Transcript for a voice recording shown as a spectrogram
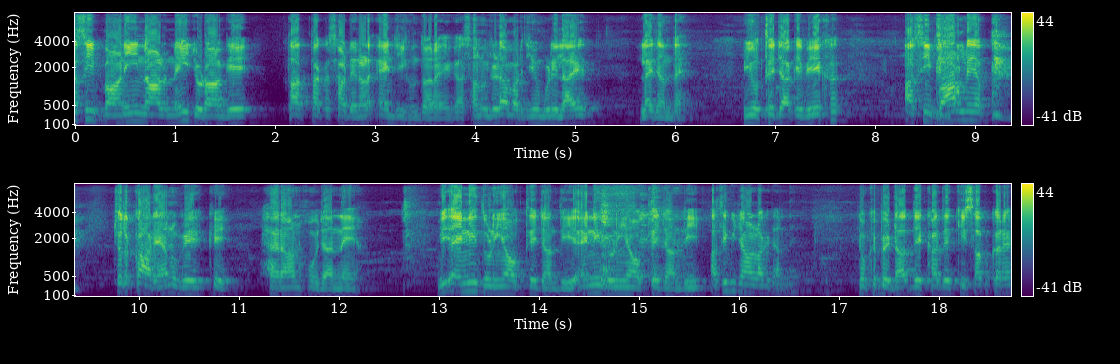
ਅਸੀਂ ਬਾਣੀ ਨਾਲ ਨਹੀਂ ਜੁੜਾਂਗੇ, ਤਦ ਤੱਕ ਸਾਡੇ ਨਾਲ ਇੰਜ ਹੀ ਹੁੰਦਾ ਰਹੇਗਾ। ਸਾਨੂੰ ਜਿਹੜਾ ਮਰਜ਼ੀ ਉਂਗਲੀ ਲਾਏ, ਲੈ ਜਾਂਦਾ ਹੈ। ਵੀ ਉੱਥੇ ਜਾ ਕੇ ਵੇਖ, ਅਸੀਂ ਬਾਹਰਲੇ ਚਲਕਾਰਿਆਂ ਨੂੰ ਵੇਖ ਕੇ ਹੈਰਾਨ ਹੋ ਜਾਂਦੇ ਆ ਵੀ ਇੰਨੀ ਦੁਨੀਆ ਉੱਥੇ ਜਾਂਦੀ ਹੈ, ਇੰਨੀ ਦੁਨੀਆ ਉੱਥੇ ਜਾਂਦੀ ਅਸੀਂ ਵੀ ਜਾਣ ਲੱਗ ਜਾਂਦੇ ਕਿਉਂਕਿ ਭੇਡਾ ਦੇਖਾ ਦੇਖੀ ਸਭ ਕਰੇ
